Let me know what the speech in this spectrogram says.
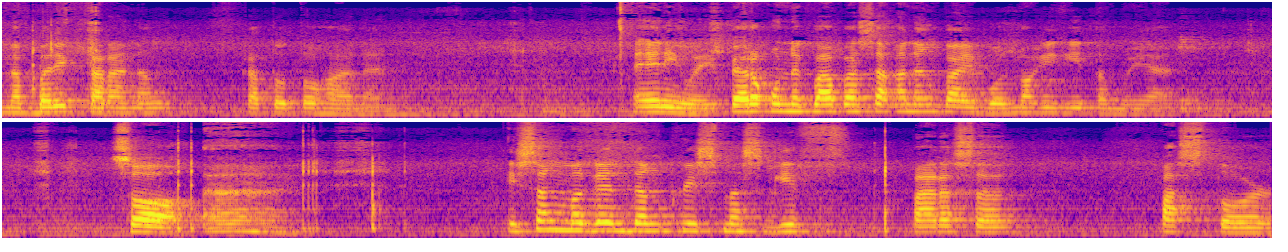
nabaliktaran ng katotohanan. Anyway, pero kung nagbabasa ka ng Bible, makikita mo yan. So, isang magandang Christmas gift para sa pastor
